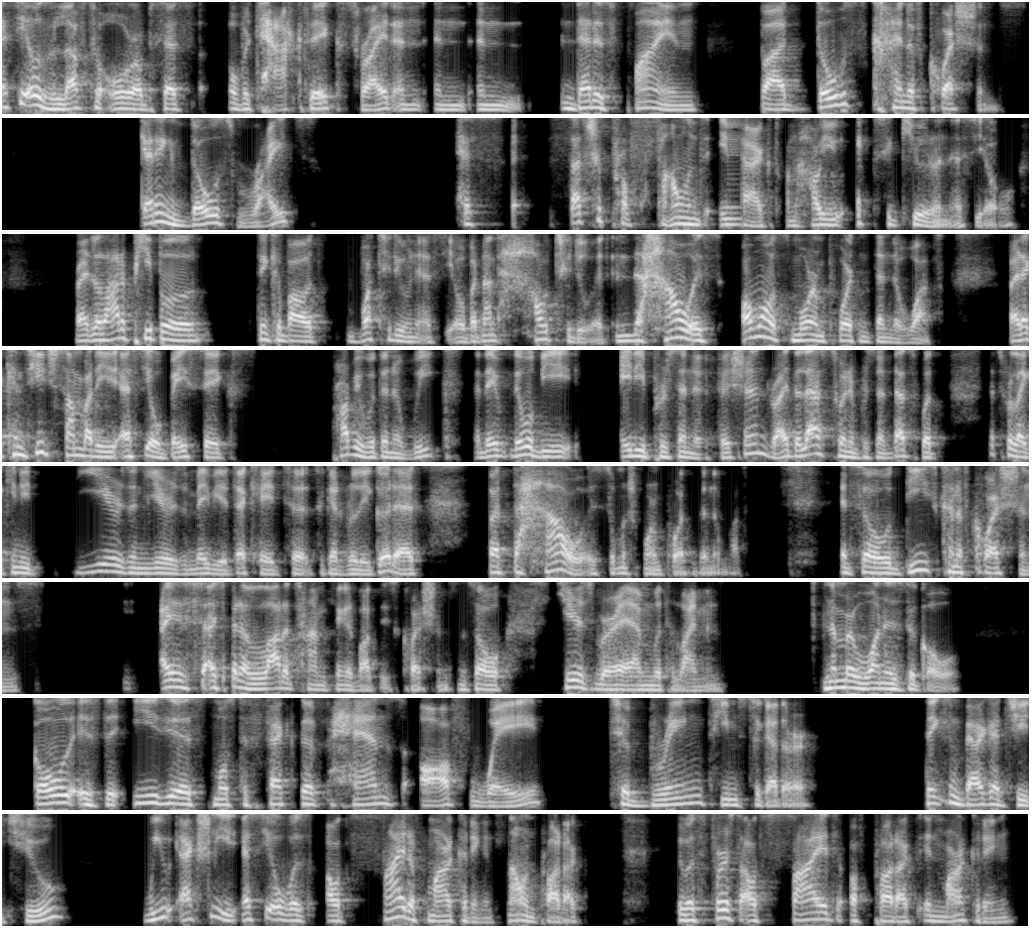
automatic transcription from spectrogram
SEOs love to over obsess over tactics, right? And, and, and, that is fine. But those kind of questions, getting those right has such a profound impact on how you execute an SEO, right? A lot of people think about what to do in SEO, but not how to do it. And the how is almost more important than the what. Right? I can teach somebody SEO basics probably within a week, and they, they will be 80% efficient, right? The last 20%, that's what that's where like you need years and years and maybe a decade to, to get really good at. But the how is so much more important than the what. And so these kind of questions, I, I spend a lot of time thinking about these questions. And so here's where I am with alignment. Number one is the goal goal is the easiest, most effective, hands off way to bring teams together. Thinking back at G2, we actually, SEO was outside of marketing, it's now in product. It was first outside of product in marketing.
